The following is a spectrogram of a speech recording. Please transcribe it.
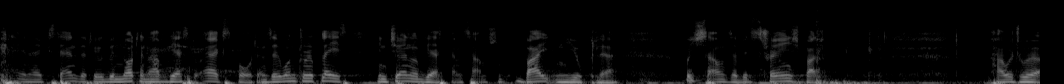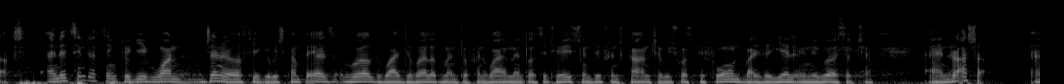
in an extent that will be not enough gas to export. And they want to replace internal gas consumption by nuclear, which sounds a bit strange, but how it works. And it's interesting to give one general figure which compares worldwide development of environmental situation in different countries, which was performed by the Yale University. And Russia, uh,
